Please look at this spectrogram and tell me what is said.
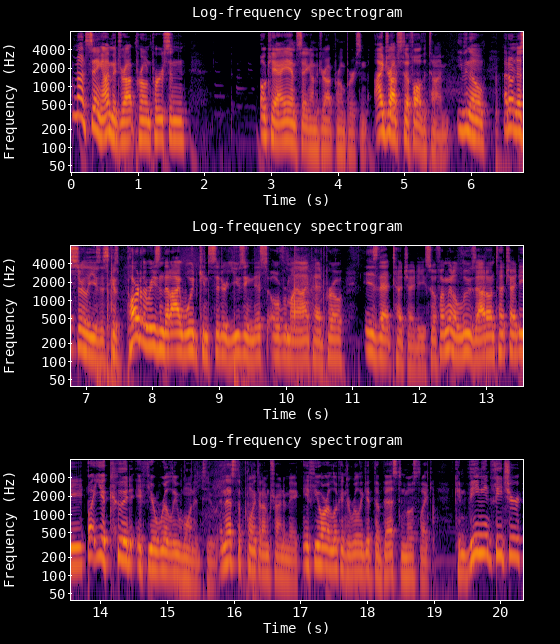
I'm not saying I'm a drop prone person. Okay, I am saying I'm a drop prone person. I drop stuff all the time, even though I don't necessarily use this, because part of the reason that I would consider using this over my iPad Pro is that Touch ID. So if I'm gonna lose out on Touch ID, but you could if you really wanted to. And that's the point that I'm trying to make. If you are looking to really get the best and most like convenient feature,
